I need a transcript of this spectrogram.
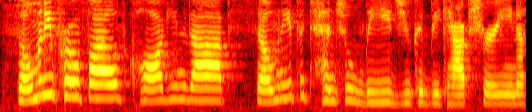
so many profiles clogging it up, so many potential leads you could be capturing,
